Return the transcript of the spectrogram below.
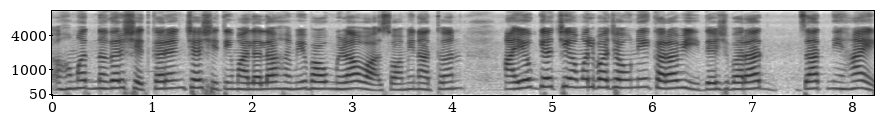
अहमदनगर शेतकऱ्यांच्या शेतीमालाला हमीभाव मिळावा स्वामीनाथन आयोगाची अंमलबजावणी करावी देशभरात जातनिहाय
